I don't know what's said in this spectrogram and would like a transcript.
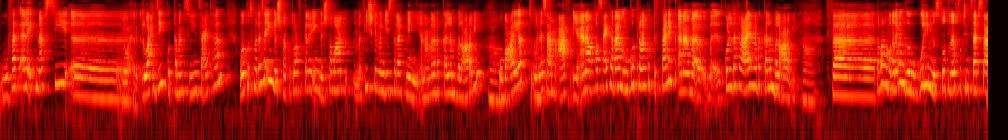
وفجأة لقيت نفسي آه لوحدك. لوحدي. كنت 8 سنين ساعتها. وأنا كنت في مدرسة English فأنا كنت بعرف أتكلم English. طبعا ما فيش كلمة إنجليزي طلعت مني. أنا عمالة بتكلم بالعربي آه. وبعيط والناس عم عارف يعني أنا خلاص ساعتها بقى من كتر ما أنا كنت في panic أنا كل دخل عليا إن أنا بتكلم بالعربي. آه. فطبعا هم غالبا جولي من الصوت لأن صوتي مسرسع.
